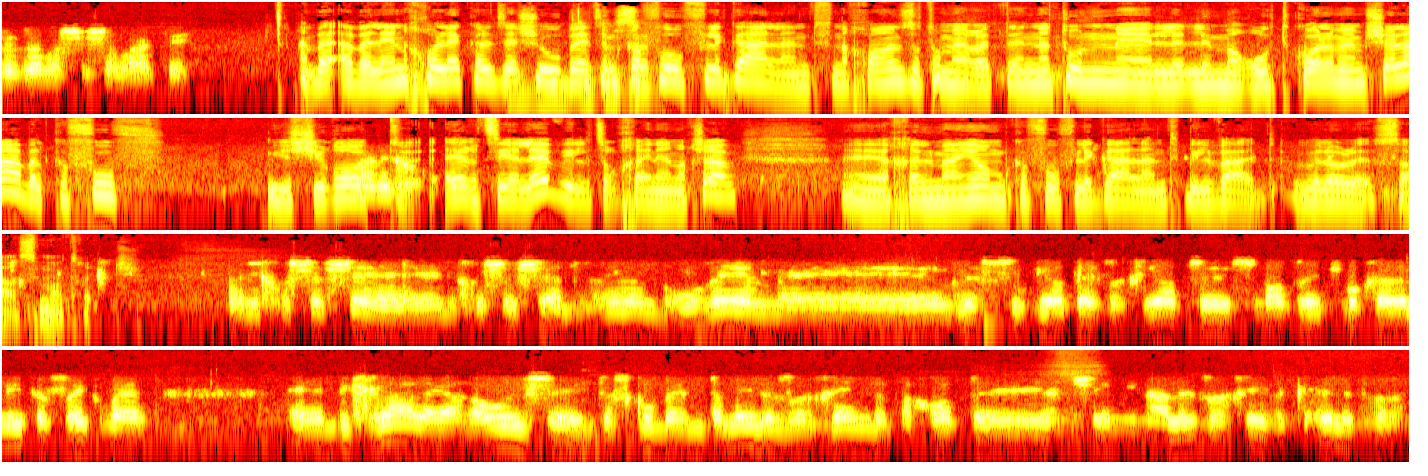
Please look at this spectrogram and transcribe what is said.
וזה מה ששמעתי. אבל, אבל אין חולק על זה שהוא בעצם כפוף לגלנט, נכון? זאת אומרת, נתון אה, ל- למרות כל הממשלה, אבל כפוף ישירות, הרצי הלוי לצורך העניין עכשיו, אה, החל מהיום כפוף לגלנט בלבד, ולא לשר סמוטריץ'. אני חושב, ש... אני חושב שהדברים הם ברורים, אה, וסוגיות האזרחיות שסמוטריץ' בוחר להתעסק בהן, אה, בכלל היה ראוי שיתעסקו בהן תמיד אזרחים ופחות אה, אנשי מינהל אזרחי וכאלה דברים.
